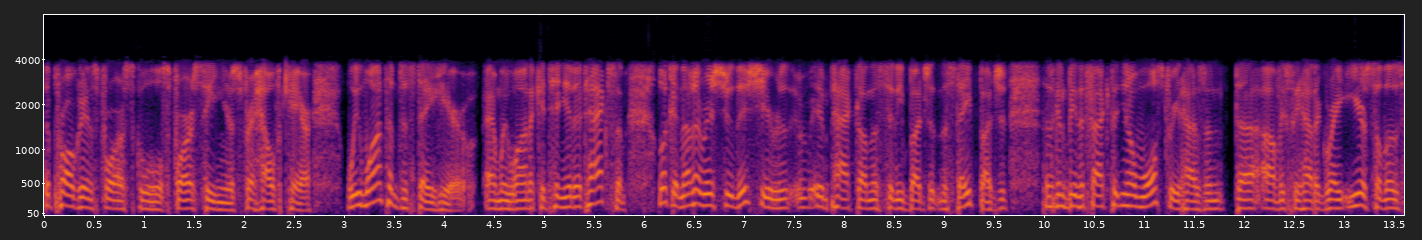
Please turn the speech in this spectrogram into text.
the programs for our schools, for our seniors, for health care. We want them to stay here, and we want to continue to tax them. Look, another issue this year, impact on the city budget and the state budget, is going to be the fact that you know Wall Street hasn't uh, obviously had a great year. So those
